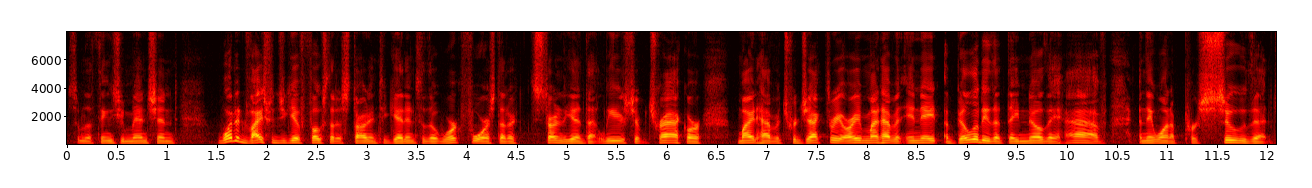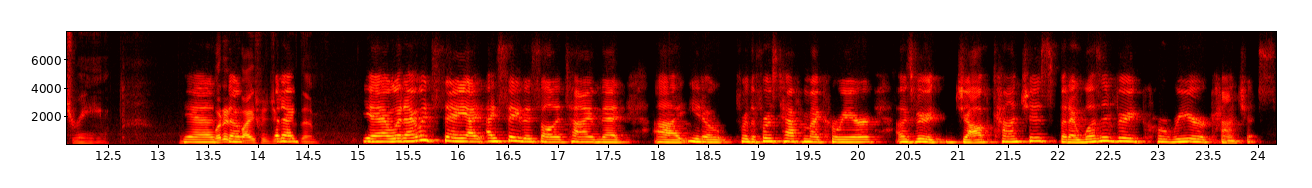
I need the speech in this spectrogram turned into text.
some of the things you mentioned. What advice would you give folks that are starting to get into the workforce, that are starting to get into that leadership track or might have a trajectory or even might have an innate ability that they know they have and they want to pursue that dream? Yeah. What so, advice would you give I, them? Yeah, what I would say, I, I say this all the time that, uh, you know, for the first half of my career, I was very job conscious, but I wasn't very career conscious.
